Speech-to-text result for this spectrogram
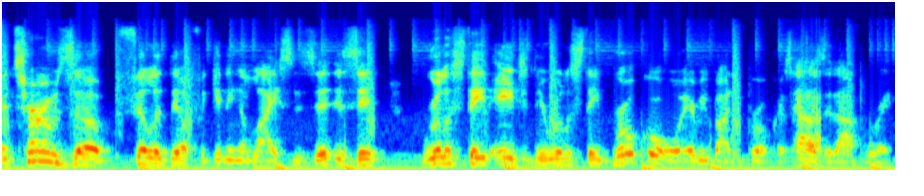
In terms of Philadelphia getting a license, is it real estate agent and real estate broker or everybody brokers? How does it operate?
